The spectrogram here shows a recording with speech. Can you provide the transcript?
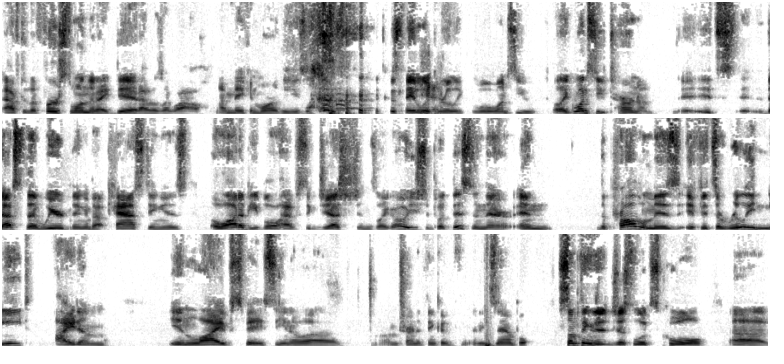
after the first one that I did, I was like, wow, I'm making more of these because they look Yeah. really cool once you like once you turn them. It's that's the weird thing about casting is a lot of people have suggestions like, oh, you should put this in there, and the problem is if it's a really neat item in live space, you know, uh, I'm trying to think of an example, something that just looks cool. Uh,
